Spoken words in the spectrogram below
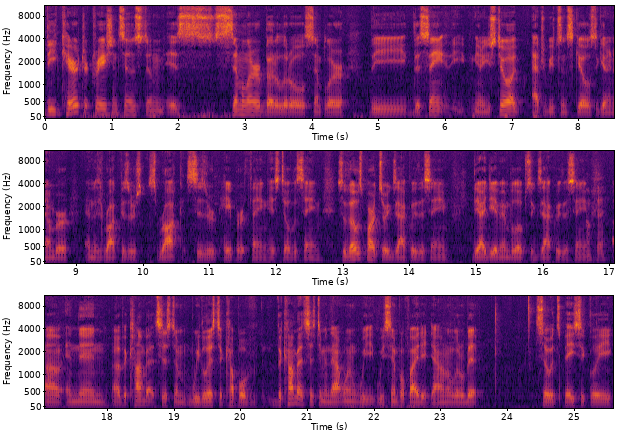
the character creation system is similar but a little simpler. The the same, you know, you still have attributes and skills to get a number, and the rock scissors rock scissor paper thing is still the same. So those parts are exactly the same. The idea of envelopes is exactly the same. Okay. Uh, and then uh, the combat system, we list a couple of the combat system in that one. We we simplified it down a little bit. So it's basically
